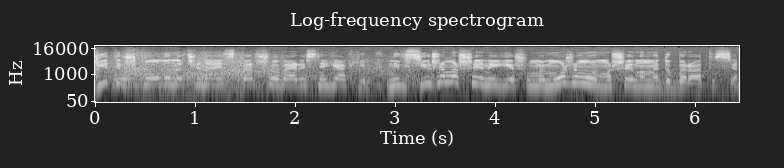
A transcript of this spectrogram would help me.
Діти в школу починають з 1 вересня. Як їм? Не всі ж машини є, що ми можемо машинами добиратися.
